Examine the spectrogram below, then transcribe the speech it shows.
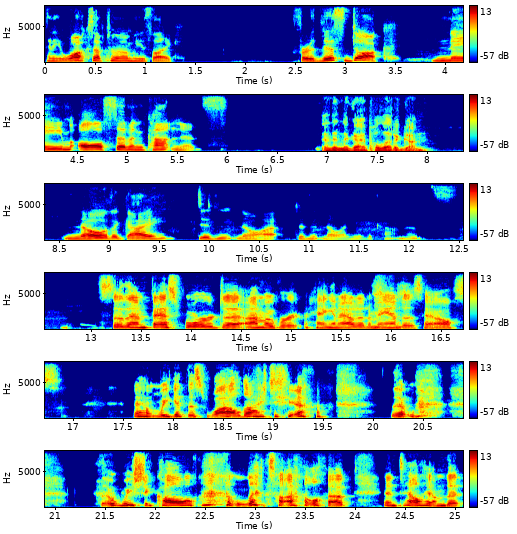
And he walks up to him. He's like, For this duck, name all seven continents. And then the guy pulled out a gun. No, the guy didn't know didn't know any of the continents. So then fast forward to I'm over hanging out at Amanda's house and we get this wild idea that, that we should call Lintile up and tell him that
